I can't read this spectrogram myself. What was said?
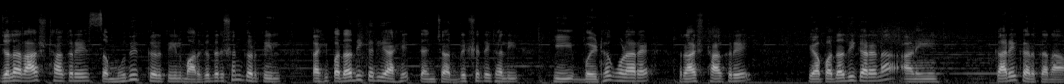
ज्याला राज ठाकरे संबोधित करतील मार्गदर्शन करतील. काही पदाधिकारी आहेत त्यांच्या अध्यक्षतेखाली ही बैठक होणार आहे. राज ठाकरे या पदाधिकाऱ्यांना आणि कार्यकर्त्यांना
